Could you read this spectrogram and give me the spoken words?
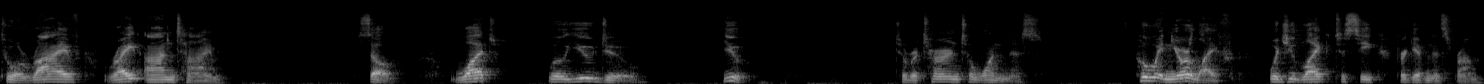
to arrive right on time. So, what will you do, you, to return to oneness? Who in your life would you like to seek forgiveness from?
